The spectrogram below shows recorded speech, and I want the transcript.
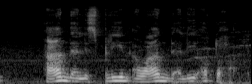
عند السبلين أو عند الطحال.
